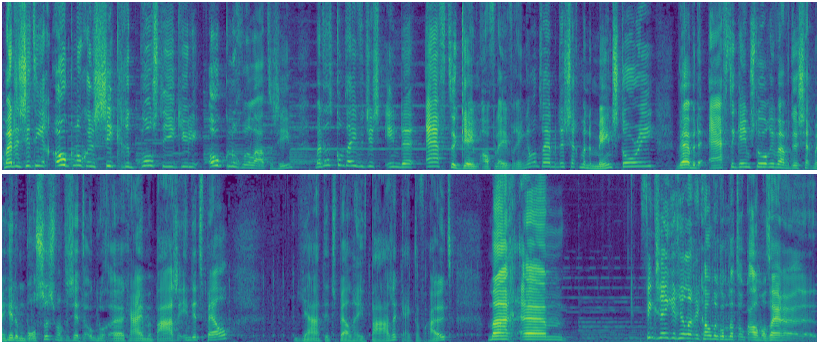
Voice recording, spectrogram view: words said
Maar er zit hier ook nog een secret boss die ik jullie ook nog wil laten zien. Maar dat komt eventjes in de aftergame afleveringen. Want we hebben dus zeg maar de main story. We hebben de aftergame story. Waar we dus zeg maar hidden bosses. Want er zitten ook nog geheime bazen in dit spel ja, dit spel heeft bazen. Kijk ervoor uit. Maar um, vind ik zeker heel erg handig om dat ook allemaal te,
